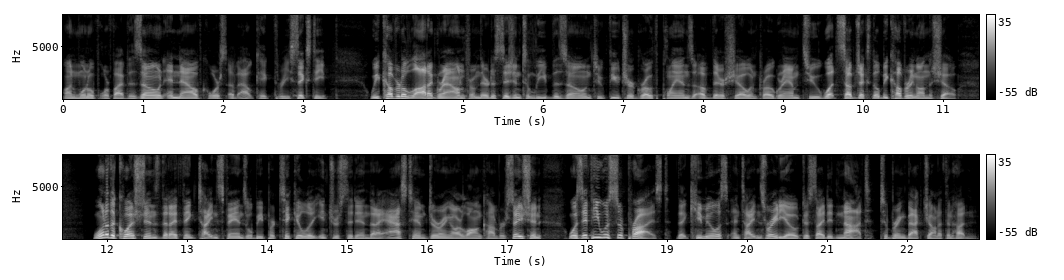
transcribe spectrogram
on 1045 The Zone, and now, of course, of Outkick 360. We covered a lot of ground from their decision to leave the zone to future growth plans of their show and program to what subjects they'll be covering on the show. One of the questions that I think Titans fans will be particularly interested in that I asked him during our long conversation was if he was surprised that Cumulus and Titans Radio decided not to bring back Jonathan Hutton.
